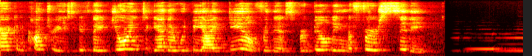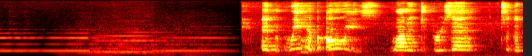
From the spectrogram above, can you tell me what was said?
American countries, if they joined together, would be ideal for this, for building the first city. And we have always wanted to present to the,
